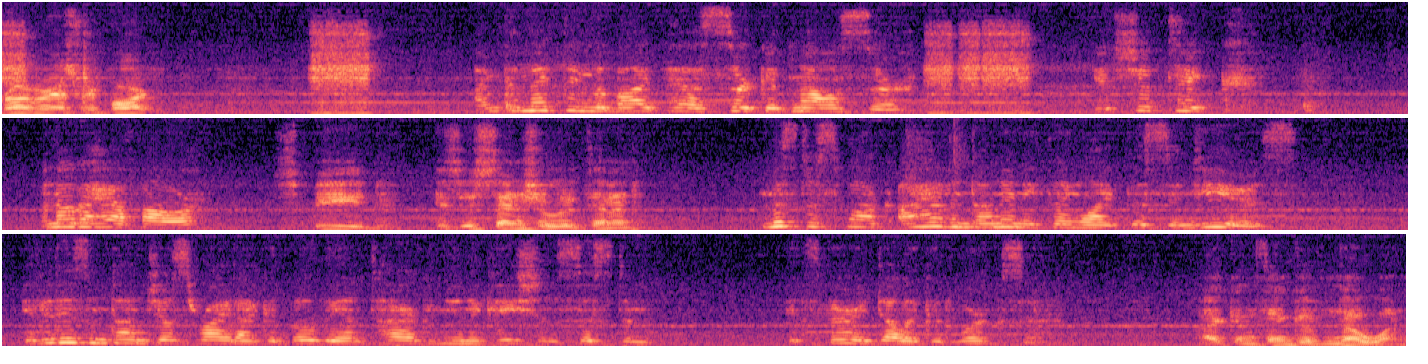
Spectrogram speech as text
Progress report. I'm connecting the bypass circuit now, sir. It should take another half hour. Speed is essential, Lieutenant. Mr. Spock, I haven't done anything like this in years. If it isn't done just right, I could blow the entire communication system. It's very delicate work, sir. I can think of no one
